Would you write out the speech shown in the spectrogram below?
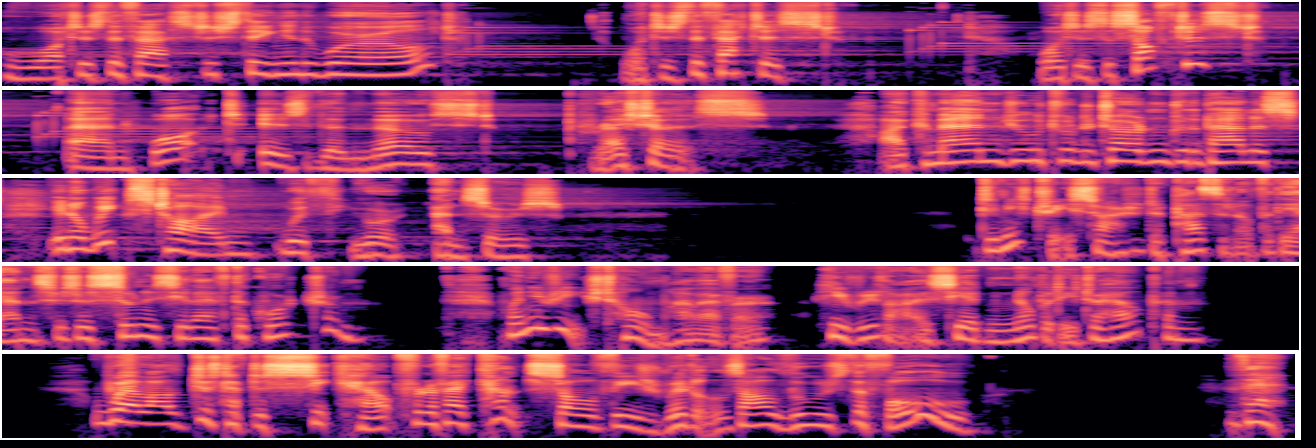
What is the fastest thing in the world? What is the fattest? What is the softest? And what is the most precious? I command you to return to the palace in a week's time with your answers. Dmitri started to puzzle over the answers as soon as he left the courtroom. When he reached home, however, he realized he had nobody to help him. Well, I'll just have to seek help, for if I can't solve these riddles, I'll lose the foal. Then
